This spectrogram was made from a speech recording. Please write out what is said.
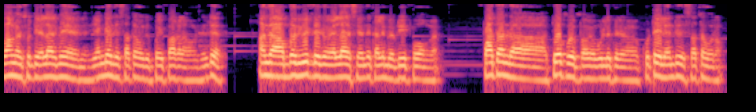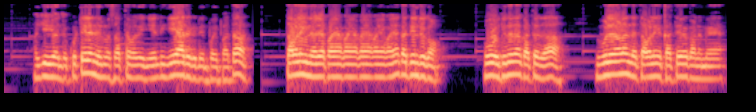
வாங்க சொல்லிட்டு எல்லாருமே எங்கே இந்த சத்தம் வருது போய் பார்க்கலாம் அப்படின்னு சொல்லிட்டு அந்த ஐம்பது வீட்டில் இருக்கிறவங்க எல்லாரும் சேர்ந்து கிளம்பி அப்படியே போவாங்க. பார்த்தா அந்த தோப்பு ப- உள்ள குட்டையிலேருந்து சத்தம் வரும். ஐயோ இந்த குட்டையிலேருந்து நம்ம சத்தம் வருது. இங்கே இங்கே யார் இருக்குதுன்னு போய் பார்த்தா தவளைங்க நிறையா கொயா கொயா கொயா கொயா கொயா கத்தின்னு இருக்கோம். ஓ இதுங்க தான் கத்துதா இவ்வளோ நாளும் இந்த தவளைங்க கத்தவே காணுமே.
